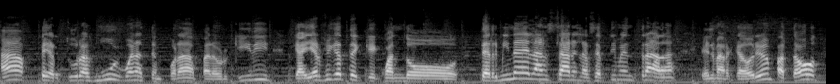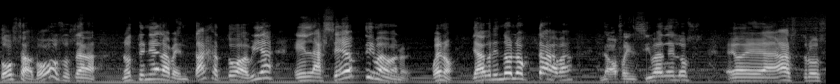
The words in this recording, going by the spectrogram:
aperturas, muy buena temporada para Urquidi, que ayer fíjate que cuando termina de lanzar en la séptima entrada, el marcador iba empatado 2 a 2, o sea, no tenía la ventaja todavía en la séptima, Manuel. Bueno, ya abriendo la octava, la ofensiva de los eh, Astros,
